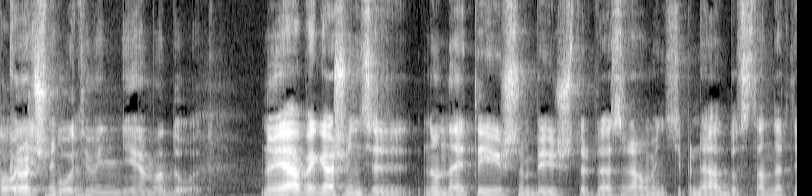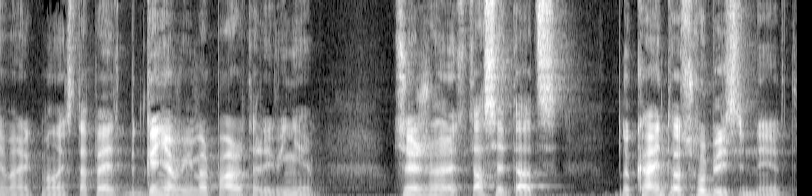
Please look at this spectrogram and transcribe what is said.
kroči, būtu, viņiem atdot. Nu jā, vienkārši viņas ir nu, netīras un bijušas tur ezerā, un viņas neatbilst standartiem, vairāk, man liekas, tāpēc. Bet gan jau viņi var pārdot arī viņiem. Domāju, tas ir tāds, nu, kā jau tavs hobijs ir niet.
